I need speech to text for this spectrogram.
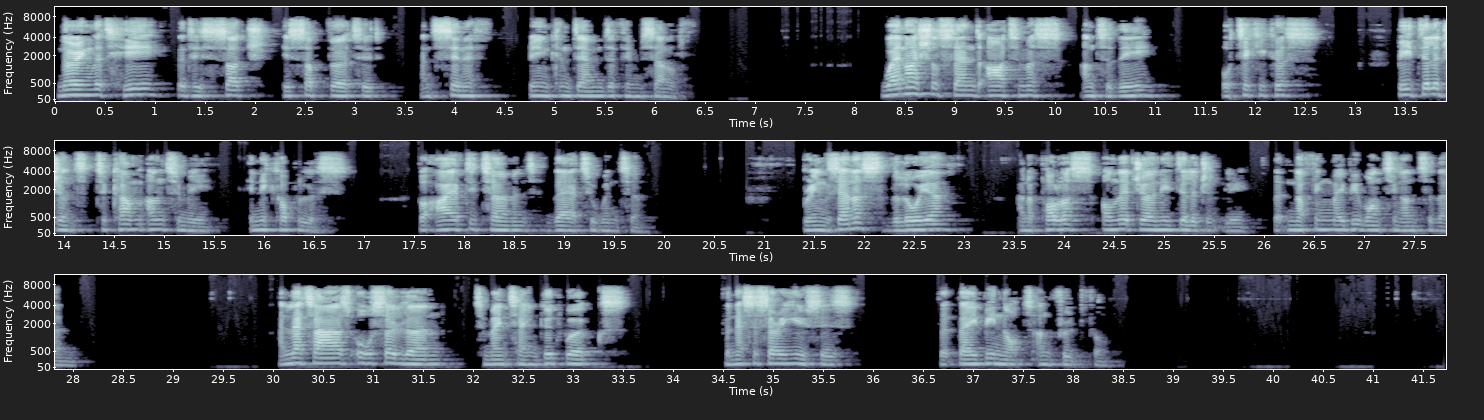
knowing that he that is such is subverted and sinneth, being condemned of himself. When I shall send Artemas unto thee, or Tychicus, be diligent to come unto me in Nicopolis for I have determined there to winter. Bring Zenas the lawyer and Apollos on their journey diligently, that nothing may be wanting unto them. And let ours also learn to maintain good works for necessary uses, that they be not unfruitful.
